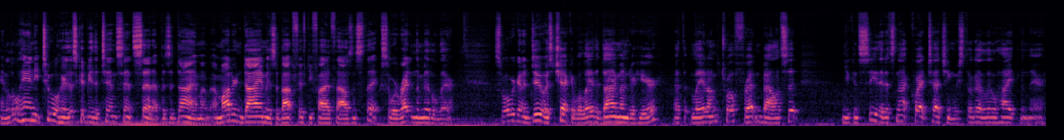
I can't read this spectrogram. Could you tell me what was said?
And a little handy tool here, this could be the 10 cent setup, is a dime. A, a modern dime is about 55 thousandths thick, so we're right in the middle there. So what we're going to do is check it. We'll lay the dime under here, the, lay it on the 12th fret and balance it. You can see that it's not quite touching. We still got a little height in there.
